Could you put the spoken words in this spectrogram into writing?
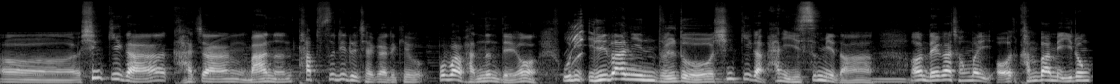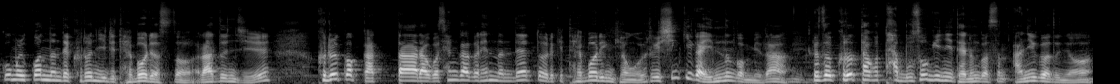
어, 신기가 가장 많은 탑 3를 제가 이렇게 뽑아 봤는데요. 우리 일반인들도 신기가 많이 있습니다. 어, 내가 정말 어, 간밤에 이런 꿈을 꿨는데 그런 일이 돼버렸어. 라든지, 그럴 것 같다라고 생각을 했는데 또 이렇게 돼버린 경우, 그렇게 신기가 있는 겁니다. 그래서 그렇다고 다 무속인이 되는 것은 아니거든요.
